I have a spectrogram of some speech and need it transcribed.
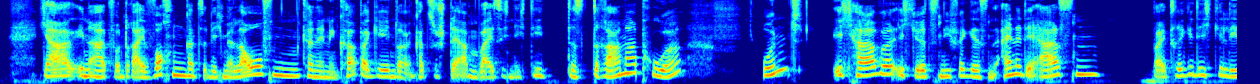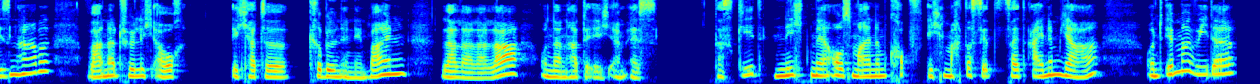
ja, innerhalb von drei Wochen kannst du nicht mehr laufen, kann in den Körper gehen, daran kannst du sterben, weiß ich nicht. Die, das Drama pur. Und ich habe, ich werde es nie vergessen, eine der ersten Beiträge, die ich gelesen habe, war natürlich auch, ich hatte Kribbeln in den Beinen, la la la la, und dann hatte ich MS. Das geht nicht mehr aus meinem Kopf. Ich mache das jetzt seit einem Jahr und immer wieder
